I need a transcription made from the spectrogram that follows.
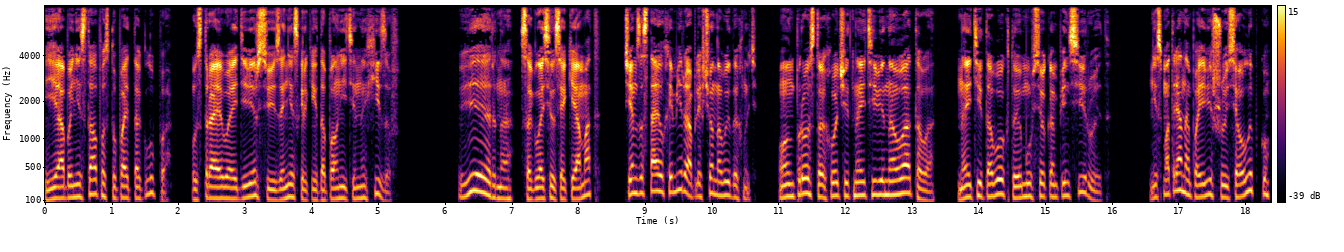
Я бы не стал поступать так глупо, устраивая диверсию из-за нескольких дополнительных хизов. «Верно», — согласился Киамат, чем заставил Хемира облегченно выдохнуть. «Он просто хочет найти виноватого, найти того, кто ему все компенсирует. Несмотря на появившуюся улыбку,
